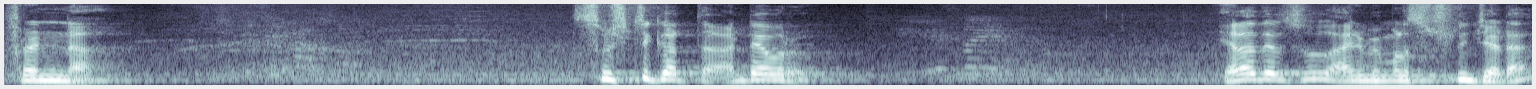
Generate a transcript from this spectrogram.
ఫ్రెండ్ సృష్టికర్త అంటే ఎవరు? ఎలా తెలుసు? ఆయన మిమ్మల్ని సృష్టించాడా?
